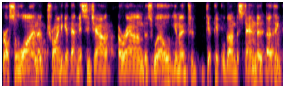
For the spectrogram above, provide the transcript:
Barossa wine are trying to get that message out around as well, you know, to get people to understand it. I think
